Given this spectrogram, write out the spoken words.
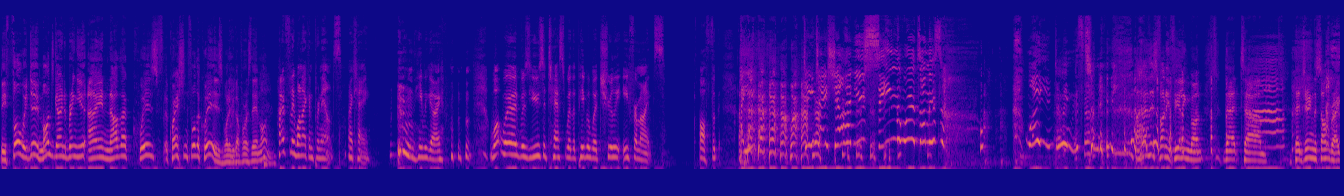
Before we do, Mon's going to bring you another quiz, a question for the quiz. What have you got for us there, Mon? Hopefully, one I can pronounce. Okay. Here we go. what word was used to test whether people were truly Ephraimites? Oh, for, are you, DJ Shell, have you seen the words on this? Why are you doing this to me? I have this funny feeling, Mon, that um, that during the song break,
